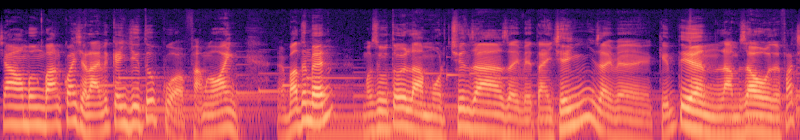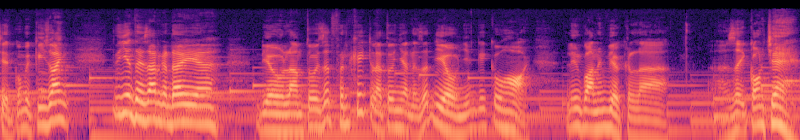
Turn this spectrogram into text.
Chào mừng bạn quay trở lại với kênh youtube của Phạm Ngọc Anh à, Bạn thân mến, mặc dù tôi là một chuyên gia dạy về tài chính, dạy về kiếm tiền, làm giàu rồi phát triển công việc kinh doanh Tuy nhiên thời gian gần đây à, điều làm tôi rất phấn khích là tôi nhận được rất nhiều những cái câu hỏi liên quan đến việc là à, dạy con trẻ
